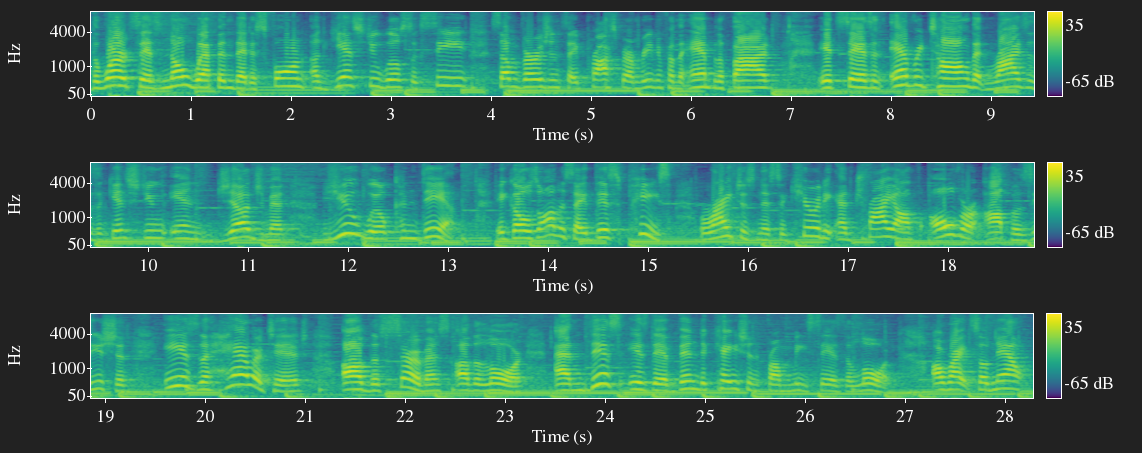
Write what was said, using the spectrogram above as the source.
the word says, No weapon that is formed against you will succeed. Some versions say prosper. I'm reading from the Amplified. It says, And every tongue that rises against you in judgment, you will condemn. It goes on to say, This peace, righteousness, security, and triumph over opposition is the heritage of the servants of the Lord. And this is their vindication from me, says the Lord. All right, so now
